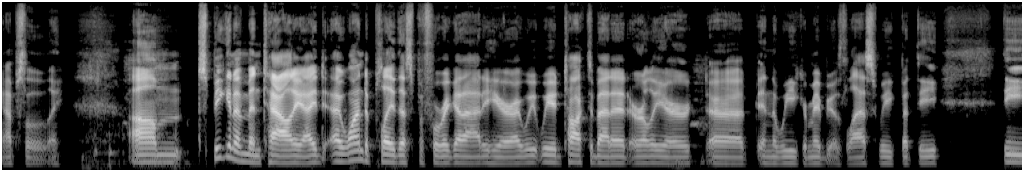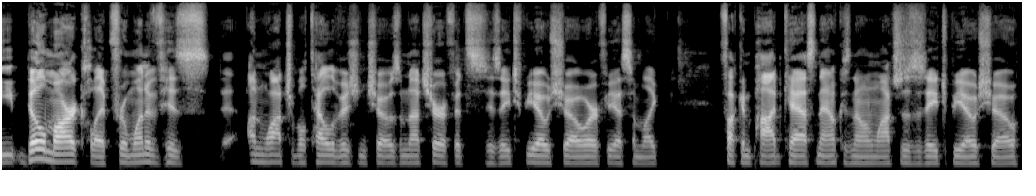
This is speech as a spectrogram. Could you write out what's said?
absolutely. Um, speaking of mentality, I, I wanted to play this before we got out of here. I, we we had talked about it earlier uh, in the week, or maybe it was last week. But the the Bill Maher clip from one of his unwatchable television shows. I'm not sure if it's his HBO show or if he has some like fucking podcast now because no one watches his HBO show.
